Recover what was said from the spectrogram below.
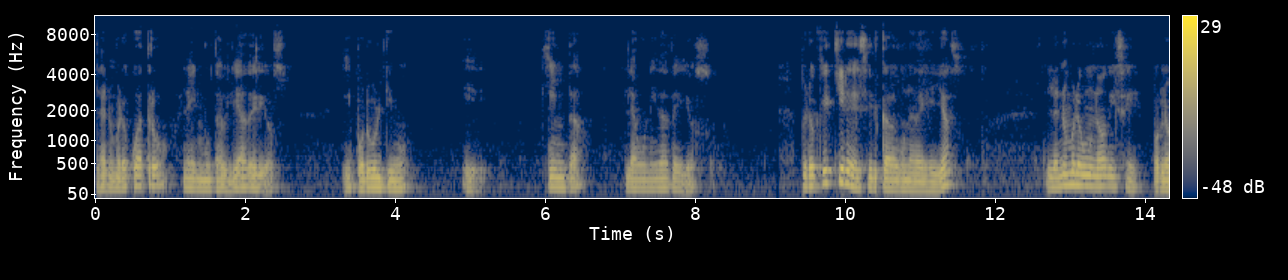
La número cuatro, la inmutabilidad de Dios. Y por último, y quinta, la unidad de Dios. Pero ¿qué quiere decir cada una de ellas? La número uno dice, por la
